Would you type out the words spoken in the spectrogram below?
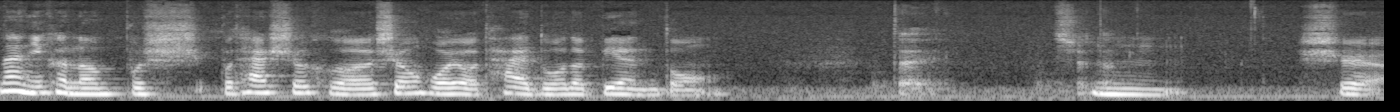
那你可能不是不太适合生活有太多的变动。对，是的，嗯，是。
